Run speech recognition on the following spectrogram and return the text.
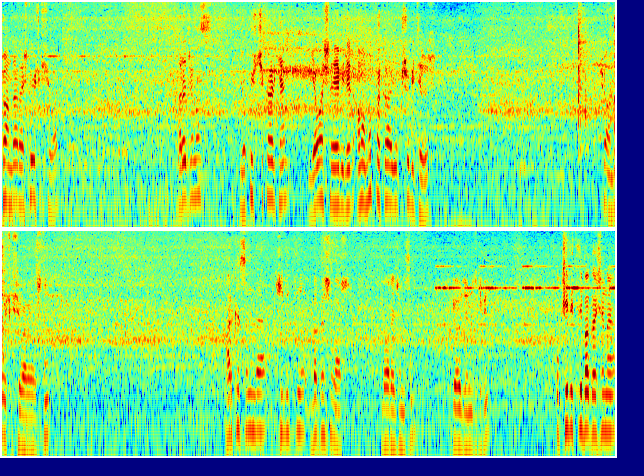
Şu anda araçta 3 kişi var. Aracımız yokuş çıkarken yavaşlayabilir ama mutlaka yokuşu bitirir. Şu anda 3 kişi var araçta. Arkasında kilitli bagajı var bu aracımızın. Gördüğünüz gibi. Bu kilitli bagajını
